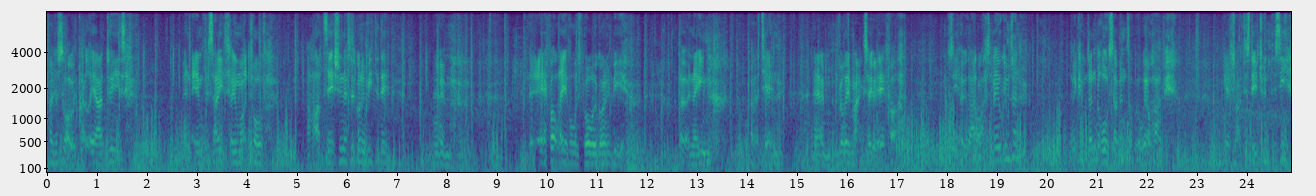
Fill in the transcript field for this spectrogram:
I just thought I would quickly add to these and emphasise how much of a hard session this is going to be today. Um, the effort level is probably going to be about a 9 out of 10 um, really max out effort. We'll see how that last mile comes in. If it comes in below 7s I'll be well happy. I guess you'll have to stay tuned to see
